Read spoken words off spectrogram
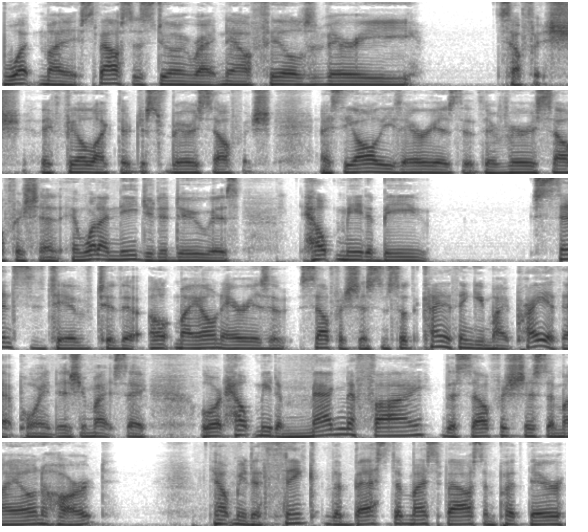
what my spouse is doing right now feels very selfish. They feel like they're just very selfish. And I see all these areas that they're very selfish. And, and what I need you to do is help me to be sensitive to the my own areas of selfishness. And so the kind of thing you might pray at that point is you might say, Lord, help me to magnify the selfishness in my own heart. Help me to think the best of my spouse and put their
